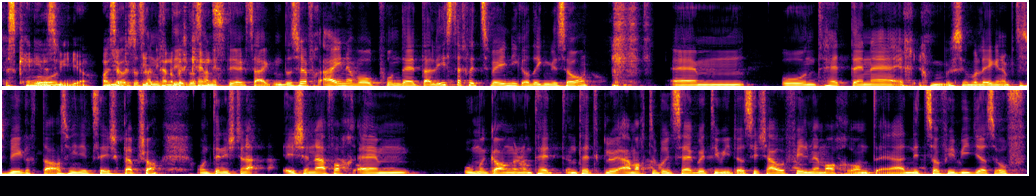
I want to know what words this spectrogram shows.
Das kenne ich, das Video. Weiß ja, ob das habe ich, dir- habe, das habe ich dir gezeigt. Und das ist einfach einer, der gefunden hat, der liest ein bisschen zu wenig oder irgendwie so. ähm, und hat dann, äh, ich, ich muss überlegen, ob das wirklich das Video war, ich glaube schon. Und dann ist dann, ist dann einfach ähm, umgegangen und hat, und hat geschaut. Er macht übrigens sehr gute Videos. Er ist auch ein Filmemacher und hat nicht so viele Videos auf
